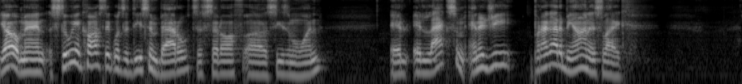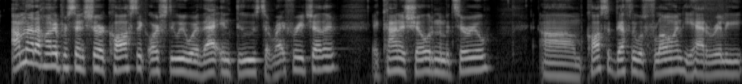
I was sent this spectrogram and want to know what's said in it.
Yo, man, Stewie and Caustic was a decent battle to set off uh, season one it it lacks some energy, but I gotta be honest, like I'm not hundred percent sure Caustic or Stewie were that enthused to write for each other. It kind of showed in the material. Um, Caustic definitely was flowing. He had a really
